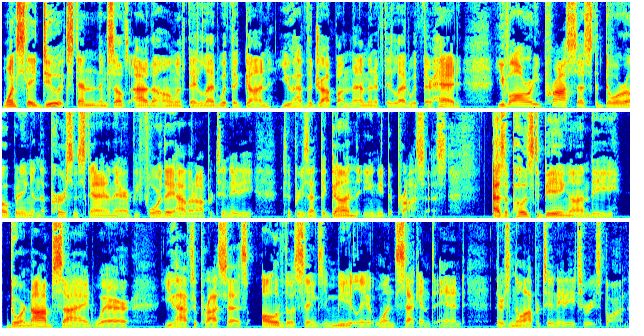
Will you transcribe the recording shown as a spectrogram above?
Once they do extend themselves out of the home, if they led with a gun, you have the drop on them, and if they led with their head, you've already processed the door opening and the person standing there before they have an opportunity to present the gun that you need to process. As opposed to being on the doorknob side where you have to process all of those things immediately at one second and there's no opportunity to respond.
